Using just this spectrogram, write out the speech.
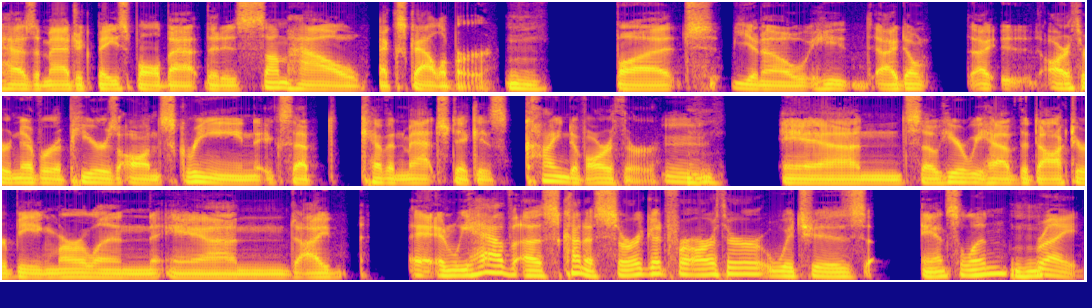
has a magic baseball bat that is somehow Excalibur. Mhm. But, you know, he I don't I, Arthur never appears on screen except Kevin Matchstick is kind of Arthur. Mm. And so here we have the doctor being Merlin and I and we have a kind of surrogate for Arthur which is Ancelyn Mhm. Right.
